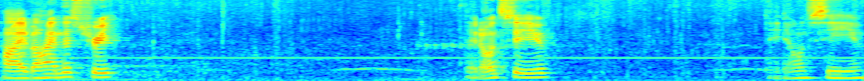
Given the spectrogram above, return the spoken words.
Hide behind this tree. They don't see you. They don't see you.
